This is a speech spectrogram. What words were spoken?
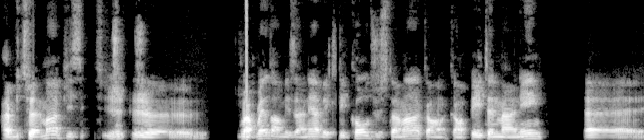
habituellement, puis je, me remets dans mes années avec les Colts, justement, quand, quand Peyton Manning euh,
